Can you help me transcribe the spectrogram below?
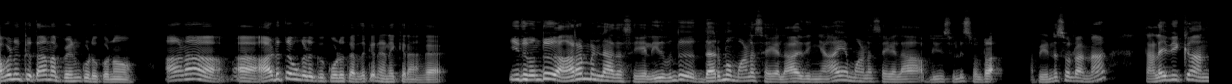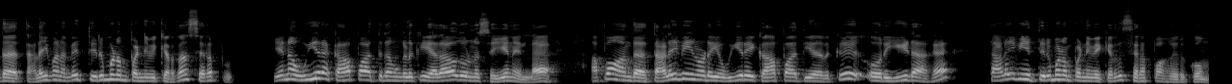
அவனுக்கு தான் நான் பெண் கொடுக்கணும் ஆனால் அடுத்தவங்களுக்கு கொடுக்கறதுக்கு நினைக்கிறாங்க இது வந்து அறம் இல்லாத செயல். இது வந்து தர்மமான செயலா? இது நியாயமான செயலா? அப்படின்னு சொல்லி சொல்கிறான் அப்போ என்ன சொல்கிறான்னா தலைவிக்கு அந்த தலைவனவே திருமணம் பண்ணி வைக்கிறது தான் சிறப்பு. ஏன்னா, உயிரை காப்பாற்றுறவங்களுக்கு ஏதாவது ஒன்று செய்யணும் இல்லை அப்போ அந்த தலைவியினுடைய உயிரை காப்பாற்றியதற்கு ஒரு ஈடாக, தலைவியை திருமணம் பண்ணி வைக்கிறது சிறப்பாக இருக்கும்.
